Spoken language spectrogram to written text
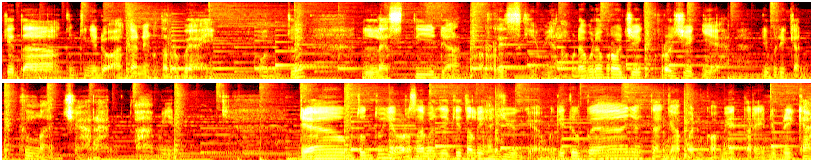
kita tentunya doakan yang terbaik untuk Lesti dan Rizky Bila. Mudah-mudahan proyek-proyeknya diberikan kelancaran. Amin. Dan tentunya persahabatnya kita lihat juga begitu banyak tanggapan komentar yang diberikan.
